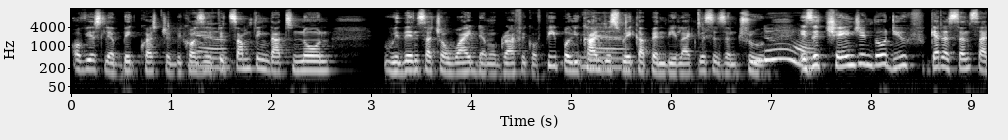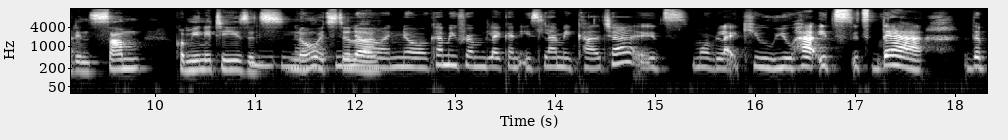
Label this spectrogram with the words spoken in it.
obviously a big question because if it's something that's known within such a wide demographic of people, you can't just wake up and be like, this isn't true. No. Is it changing though? Do you get a sense that in some communities it's no, it's still no, a no. Coming from like an Islamic culture, it's more like you you have it's it's there. The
